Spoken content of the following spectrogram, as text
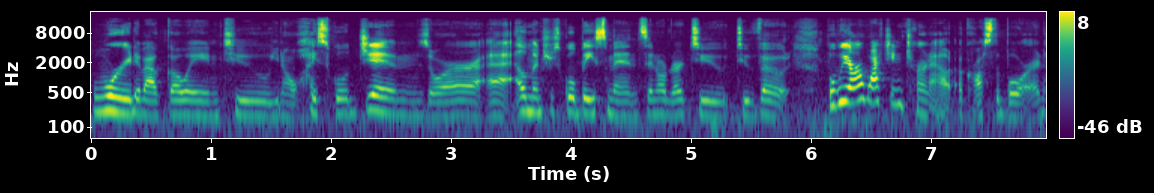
worried about going to, you know, high school gyms or uh, elementary school basements in order to to vote. But we are watching turnout across the board.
